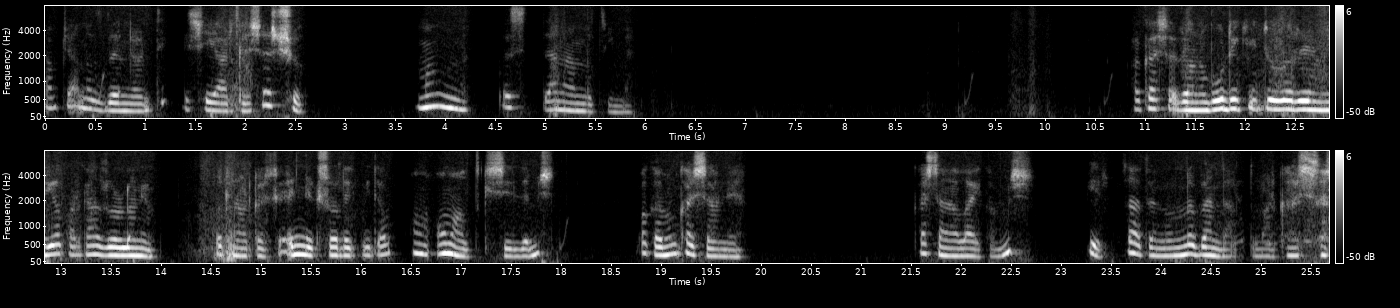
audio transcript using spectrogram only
Yapacağınız deniyorum. Tek bir şey arkadaşlar şu. Aman basitten anlatayım ben. Arkadaşlar yani buradaki videoları yaparken zorlanıyorum. Bakın arkadaşlar endeki sonraki video 16 kişi izlemiş. Bakalım kaç tane kaç tane like almış. Bir. Zaten onu da ben de attım arkadaşlar.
